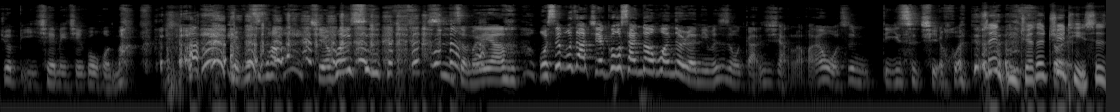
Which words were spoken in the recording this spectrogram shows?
就比以前没结过婚嘛，也不知道结婚是是怎么样。我是不知道结过三段婚的人，你们是怎么感想了？反正我是第一次结婚，所以你觉得具体是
